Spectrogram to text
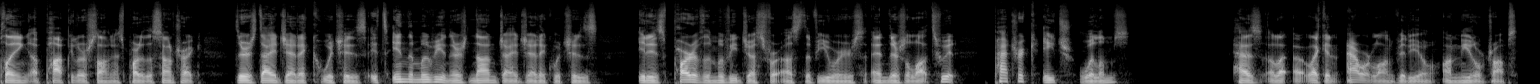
playing a popular song as part of the soundtrack. There's diegetic, which is it's in the movie, and there's non-diegetic, which is it is part of the movie just for us, the viewers, and there's a lot to it. Patrick H. Willems has a, uh, like an hour long video on needle drops.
